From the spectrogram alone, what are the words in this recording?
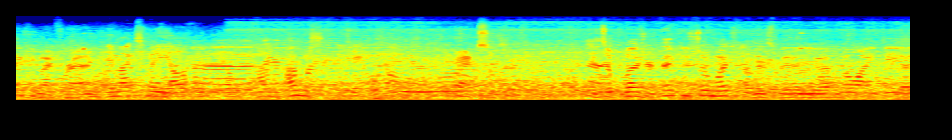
Thank you, my friend. It makes me, I'm, I'm, I'm just Excellent. It's a pleasure. Thank you so much for this, man. You have no idea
